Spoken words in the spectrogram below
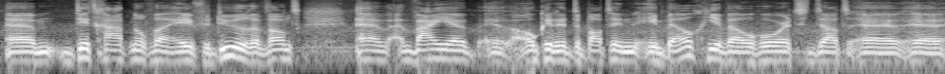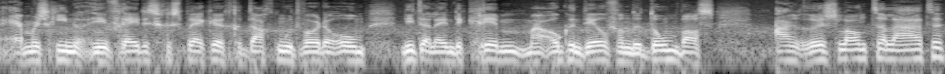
ehm, dit gaat nog wel even duren. Want eh, waar je ook in het debat in, in België wel hoort... dat er misschien in vredesgesprekken gedacht moet worden... om niet alleen de Krim, maar ook een deel van de Donbass aan Rusland te laten.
